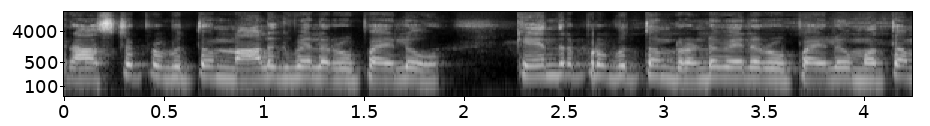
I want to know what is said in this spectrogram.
రాష్ట్ర ప్రభుత్వం నాలుగు వేల రూపాయలు కేంద్ర ప్రభుత్వం రెండు వేల రూపాయలు మొత్తం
